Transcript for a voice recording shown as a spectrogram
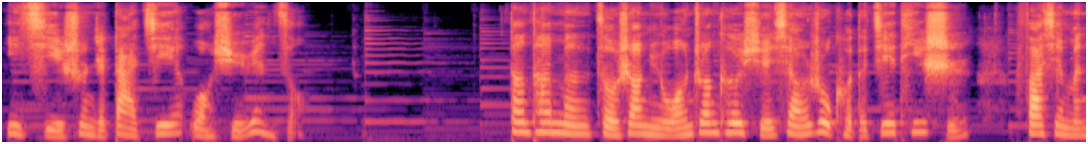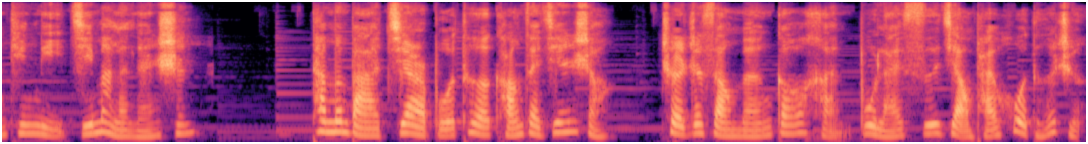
一起顺着大街往学院走。当他们走上女王专科学校入口的阶梯时，发现门厅里挤满了男生。他们把吉尔伯特扛在肩上，扯着嗓门高喊“布莱斯奖牌获得者”。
